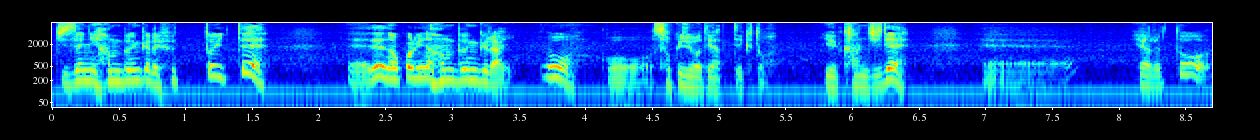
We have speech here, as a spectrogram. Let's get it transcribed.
事前に半分ぐらい振っといてで残りの半分ぐらいをこう測定でやっていくという感じで、えーやると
